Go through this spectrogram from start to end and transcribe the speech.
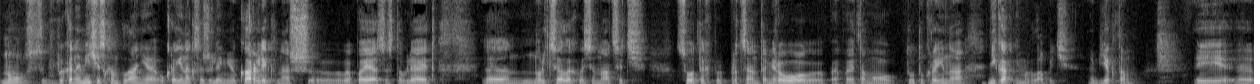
Ну, в экономическом плане Украина, к сожалению, карлик. Наш э, ВВП составляет э, 0,18% мирового ВВП, поэтому тут Украина никак не могла быть объектом. И э,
